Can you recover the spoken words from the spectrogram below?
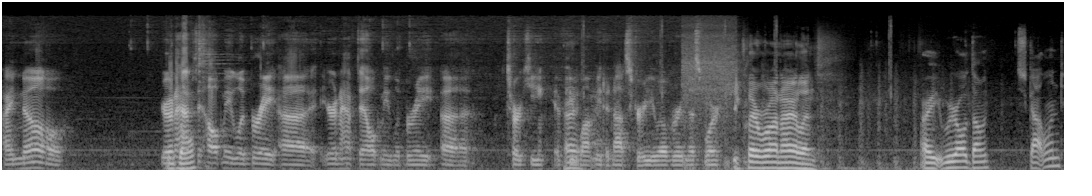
I know. You're gonna have to help me liberate. Uh, you're gonna have to help me liberate uh, Turkey if you Alright. want me to not screw you over in this war. Declare war on Ireland. All right, we're all done. Scotland.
